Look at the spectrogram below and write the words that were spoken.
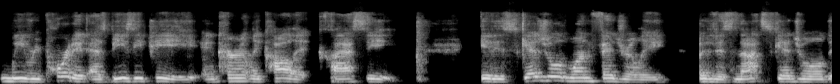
we report it as BZP and currently call it Class E. It is scheduled one federally, but it is not scheduled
